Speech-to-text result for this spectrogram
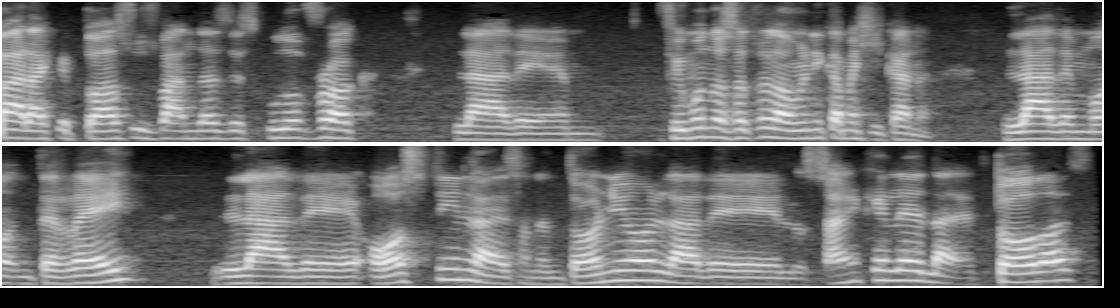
para que todas sus bandas de School of Rock, la de, fuimos nosotros la única mexicana, la de Monterrey, la de Austin, la de San Antonio, la de Los Ángeles, la de todas,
